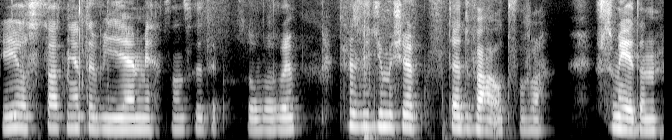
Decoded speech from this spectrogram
I ostatnia to widziałem niechcący tak osobowy. Teraz widzimy się te dwa otworzę. W sumie jeden.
